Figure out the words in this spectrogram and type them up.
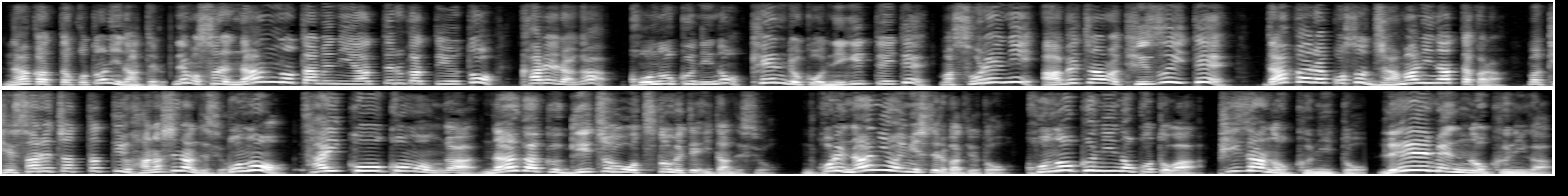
なかったことになってる。でもそれ何のためにやってるかっていうと、彼らがこの国の権力を握っていて、まあ、それに安倍ちゃんは気づいて、だからこそ邪魔になったから、まあ、消されちゃったっていう話なんですよ。この最高顧問が長く議長を務めていたんですよ。これ何を意味してるかっていうと、この国のことは、ピザの国と冷麺の国が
